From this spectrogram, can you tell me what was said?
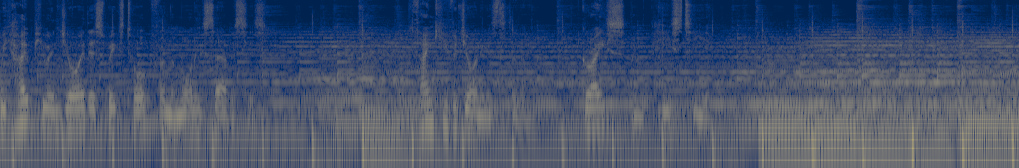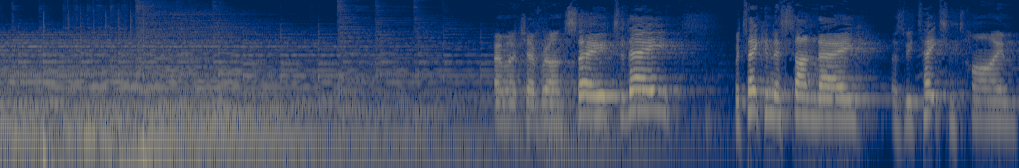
We hope you enjoy this week's talk from the morning services. Thank you for joining us today. Grace and peace to you. very much, everyone. So today we're taking this Sunday as we take some time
